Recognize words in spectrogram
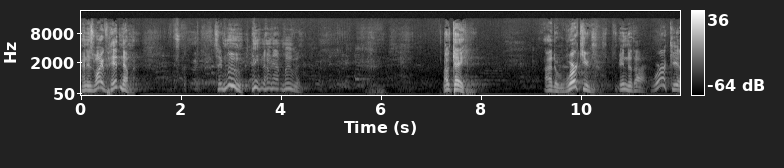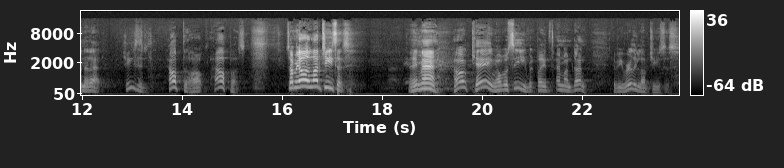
And his wife hidden him. Say, move. I'm not moving. Okay. I had to work you into that. Work you into that. Jesus, help the help, help us. So we all love Jesus. Amen. Okay, well we'll see. But by the time I'm done, if you really love Jesus.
